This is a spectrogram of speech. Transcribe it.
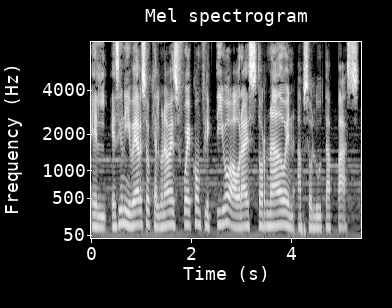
el, ese universo que alguna vez fue conflictivo ahora es tornado en absoluta paz.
